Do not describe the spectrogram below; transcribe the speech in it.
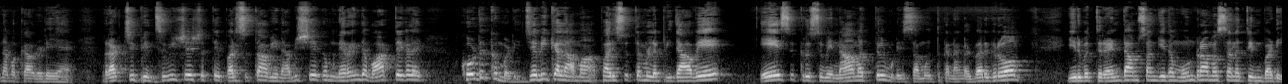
நமக்கு அவருடைய ரட்சிப்பின் சுவிசேஷத்தை பரிசுத்தாவின் அபிஷேகம் நிறைந்த வார்த்தைகளை கொடுக்கும்படி ஜெபிக்கலாமா? பரிசுத்தமுள்ள பிதாவே இயேசு கிறிஸ்துவின் நாமத்தில் உடைய சமூகத்துக்கு நாங்கள் வருகிறோம். இருபத்தி ரெண்டாம் சங்கீதம் மூன்றாம் வசனத்தின்படி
